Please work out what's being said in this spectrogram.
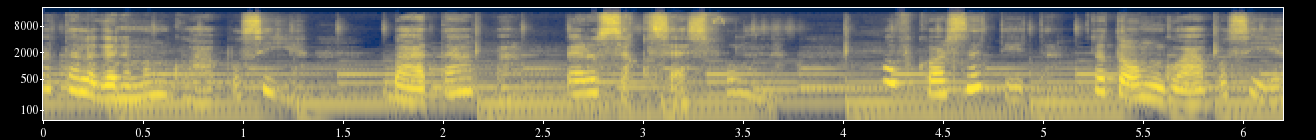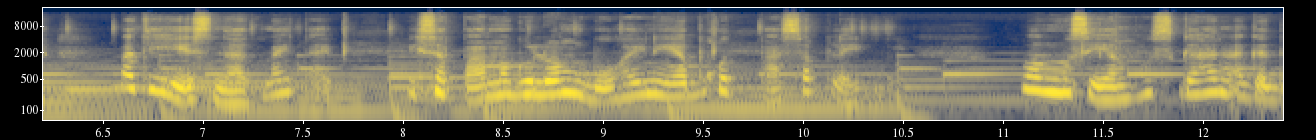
at talaga namang gwapo siya. Bata pa, pero successful na. Of course na tita, totoong gwapo siya, but he is not my type. Isa pa magulo ang buhay niya bukod pa sa playboy. Huwag mo siyang husgahan agad,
